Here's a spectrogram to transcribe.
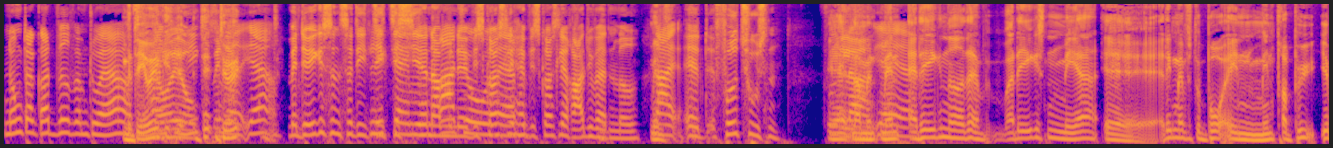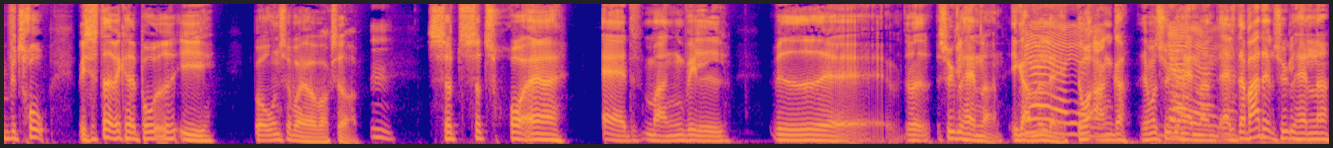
Nogen, der godt ved, hvem du er. Men det er jo ikke- det- unik- det- men det er jo ja, ikke- ja. Men det er jo ikke sådan, at de, de, de siger, i at vi, skal også lige radioverden. have, vi skal også lige have radioverden med. Nej. Et fodtusen. Ja, Eller- Eller, men, Ja, men ja. er det ikke noget, der... Var det ikke sådan mere... Øh, er det ikke mere, hvis du bor i en mindre by? Jeg vil tro, hvis jeg stadigvæk havde boet i Bogense, hvor jeg var vokset op, Mm. så, så tror jeg, at mange ville vide, øh, du ved, cykelhandleren i gamle Ja, ja, dage. ja, Det var. Anker. Det var cykelhandleren. Ja, ja, ja. Altså, der var den cykelhandler.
